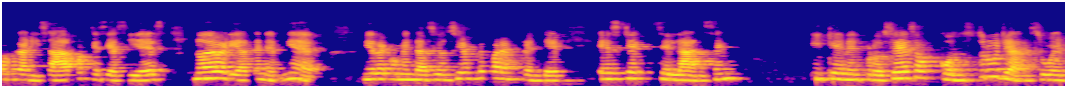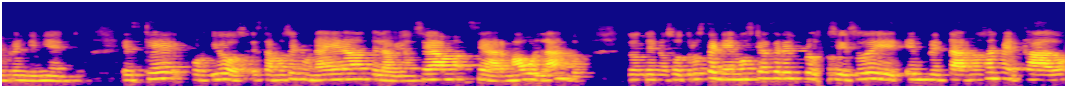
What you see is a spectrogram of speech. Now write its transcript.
organizada, porque si así es, no debería tener miedo. Mi recomendación siempre para emprender es que se lancen y que en el proceso construyan su emprendimiento. Es que, por Dios, estamos en una era donde el avión se, se arma volando donde nosotros tenemos que hacer el proceso de enfrentarnos al mercado,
